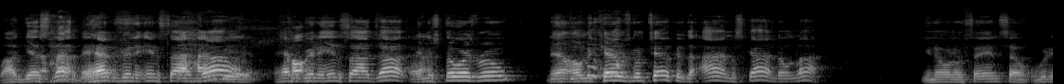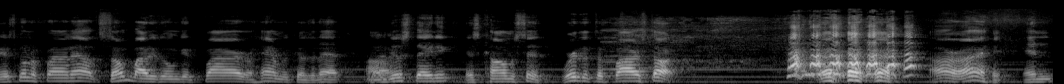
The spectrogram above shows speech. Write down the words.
well, I guess That not. be It had to be an inside That had to job. be it. It had to be an inside job in the storage room. Now on the camera's gonna tell because the eye in the sky don't lie. You know what I'm saying? So we're gonna find out somebody's gonna get fired or hammered because of that. I'm just stating it's common sense. Where did the fire start? All right, in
